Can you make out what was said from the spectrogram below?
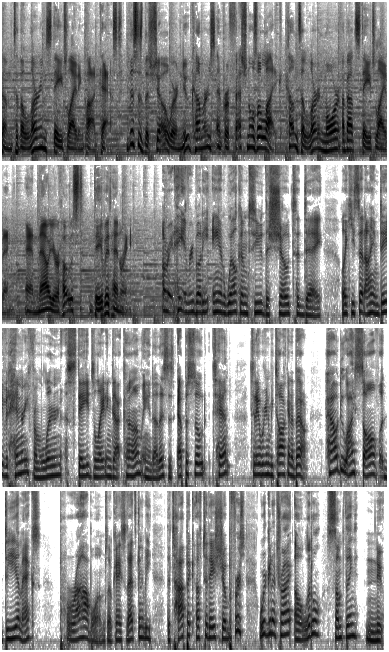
Welcome to the Learn Stage Lighting Podcast. This is the show where newcomers and professionals alike come to learn more about stage lighting. And now, your host, David Henry. All right, hey everybody, and welcome to the show today. Like he said, I am David Henry from LearnStageLighting.com, and uh, this is episode 10. Today we're going to be talking about how do I solve a DMX problems. Okay, so that's going to be the topic of today's show. But first, we're going to try a little something new.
